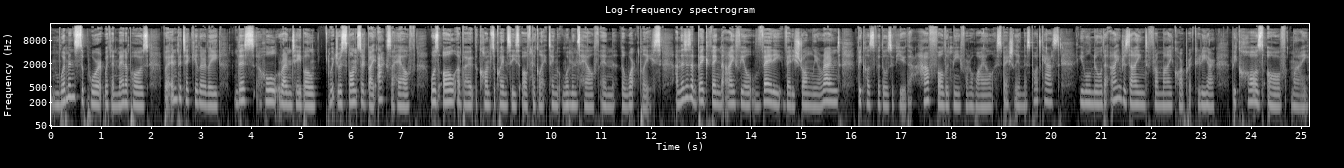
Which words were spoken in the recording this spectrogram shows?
women's support within menopause, but in particularly this whole roundtable which was sponsored by AXA Health, was all about the consequences of neglecting women's health in the workplace. And this is a big thing that I feel very, very strongly around because for those of you that have followed me for a while, especially in this podcast, you will know that I resigned from my corporate career because of my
